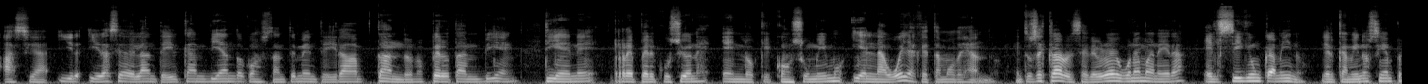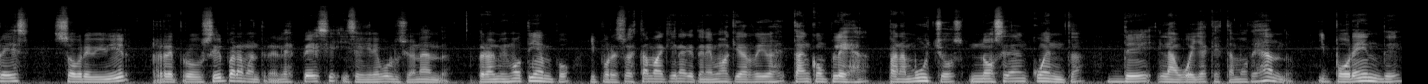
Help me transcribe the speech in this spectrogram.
hacia ir, ir hacia adelante, ir cambiando constantemente, ir adaptándonos, pero también tiene repercusiones en lo que consumimos y en la huella que estamos dejando. Entonces, claro, el cerebro de alguna manera, él sigue un camino y el camino siempre es sobrevivir, reproducir para mantener la especie y seguir evolucionando. Pero al mismo tiempo, y por eso esta máquina que tenemos aquí arriba es tan compleja, para muchos no se dan cuenta de la huella que estamos dejando. Y por ende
